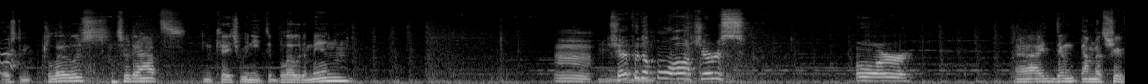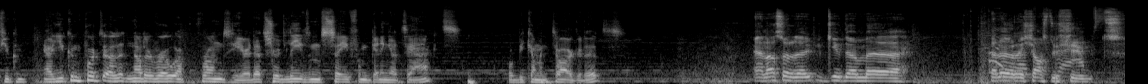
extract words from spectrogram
Push them close to that, in case we need to blow them in. Should I put up more archers? Or Uh, I don't. I'm not sure if you can. Uh, you can put another row up front here. That should leave them safe from getting attacked or becoming targeted. and also give them uh, an early chance to shoot.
